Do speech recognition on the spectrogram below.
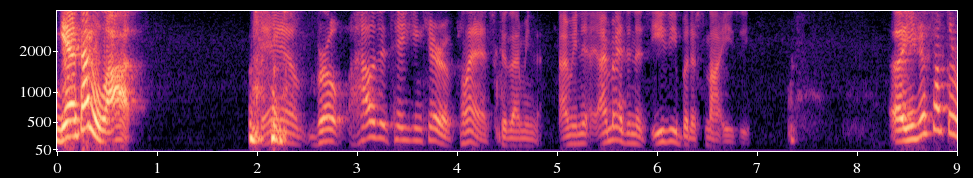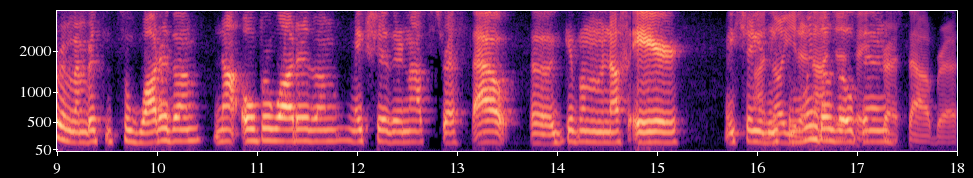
yeah, I got a lot. Damn, bro, how is it taking care of plants? Because I mean, I mean, I imagine it's easy, but it's not easy. Uh, you just have to remember to, to water them, not overwater them. Make sure they're not stressed out. Uh, give them enough air. Make sure you I leave some windows open. stressed out, bro.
